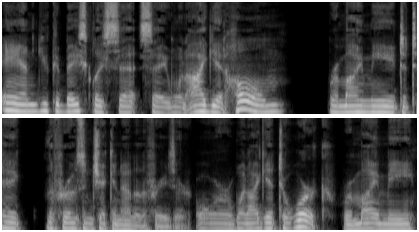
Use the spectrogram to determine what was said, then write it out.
and you could basically set say when I get home, remind me to take the frozen chicken out of the freezer, or when I get to work, remind me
